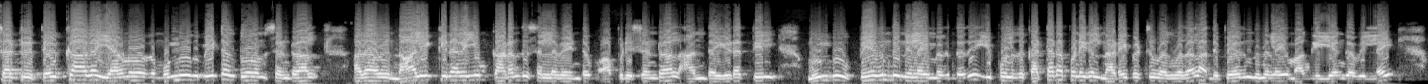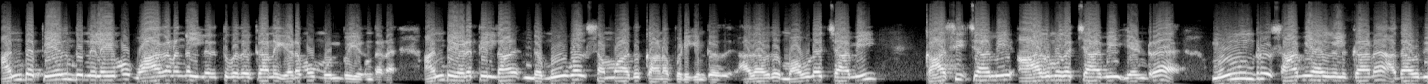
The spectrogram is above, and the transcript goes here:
சற்று தெற்காக இருநூறு முன்னூறு மீட்டர் தூரம் சென்றால் அதாவது நாளிக்கிணறையும் கடந்து செல்ல வேண்டும். அப்படி சென்றால் அந்த இடத்தில் முன்பு பேருந்து நிலையம் இருந்தது. இப்பொழுது கட்டடப்பணிகள் நடைபெற்று வருவதால் அந்த பேருந்து நிலையம் அங்கு இயங்கவில்லை. அந்த பேருந்து நிலையமும் வாகனங்கள் நிறுத்துவதற்கான இடமும் முன்பு இருந்தன. அந்த இடத்தில் தான் இந்த மூவர் சமாது காணப்படுகின்றது. அதாவது மௌனச்சாமி காசிச்சாமி ஆறுமுகசாமி என்ற மூன்று சாமியார்களுக்கான அதாவது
